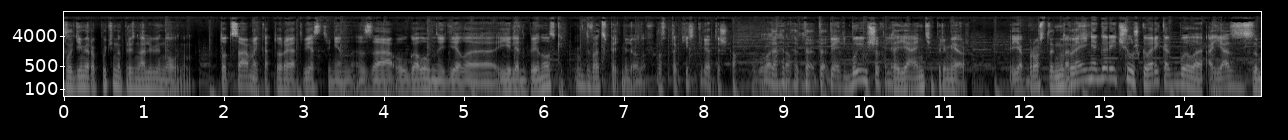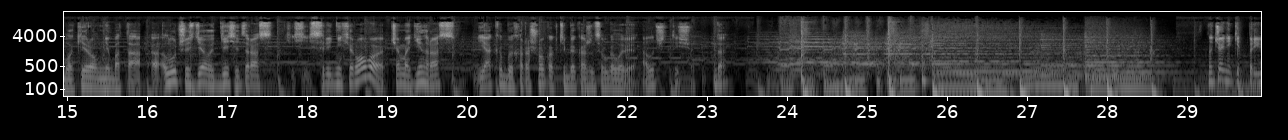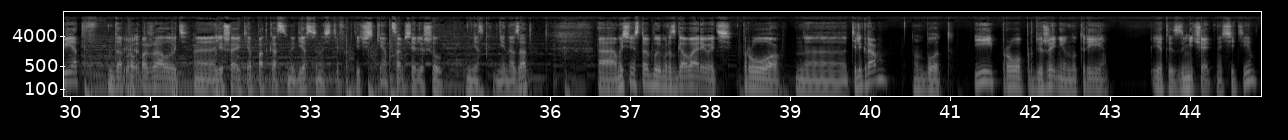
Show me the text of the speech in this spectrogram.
Владимира Путина признали виновным. Тот самый, который ответственен за уголовное дело Елены Блиновской. 25 миллионов. Просто такие скелеты шкаф была. Да, да, да, да. Пять бывших. Да я антипример. Я просто... Ну, Тогда то есть- и не говори чушь, говори как было. а я заблокировал мне бота. А, Лучше сделать 10 раз среднехерово, чем один раз якобы хорошо, как тебе кажется в голове. А лучше тысячу. Да. Ну что, Никит, привет. Добро Привет. пожаловать. Э, Лишаю тебя подкастной девственности фактически. Сам себя лишил несколько дней назад. Э, Мы сегодня с тобой будем разговаривать про э, Telegram бот и про продвижение внутри этой замечательной сети.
